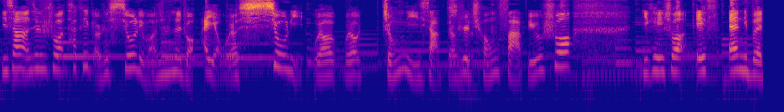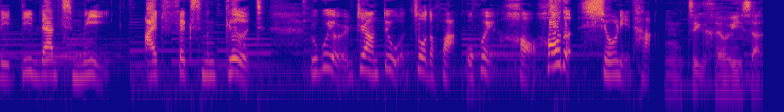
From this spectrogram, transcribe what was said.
你想想，就是说它可以表示修理嘛，就是那种哎呀，我要修理，我要我要整理一下，表示惩罚。比如说，你可以说 If anybody did that to me, I'd fix them good。如果有人这样对我做的话，我会好好的修理他。嗯，这个很有意思啊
